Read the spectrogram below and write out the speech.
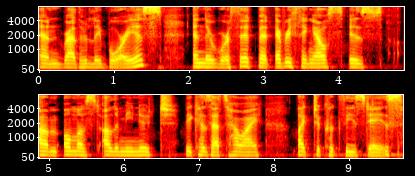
and rather laborious, and they're worth it. But everything else is um, almost a la minute because that's how I like to cook these days.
